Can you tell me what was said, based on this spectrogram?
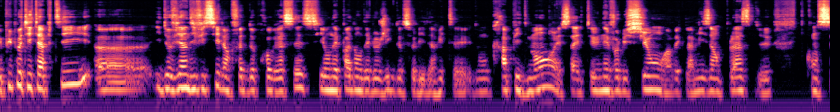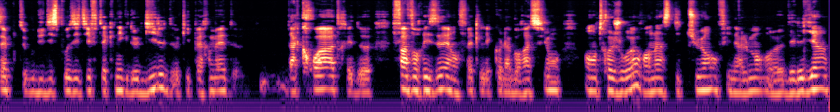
Et puis petit à petit, euh, il devient difficile en fait de progresser si on n'est pas dans des logiques de solidarité. Donc rapidement, et ça a été une évolution avec la mise en place du concept ou du dispositif technique de guild qui permet de d'accroître et de favoriser en fait les collaborations entre joueurs en instituant finalement euh, des liens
